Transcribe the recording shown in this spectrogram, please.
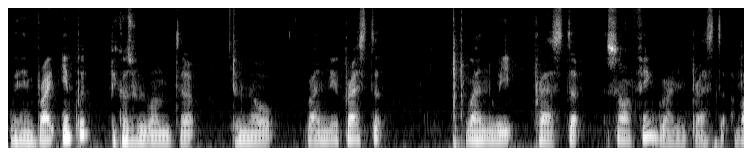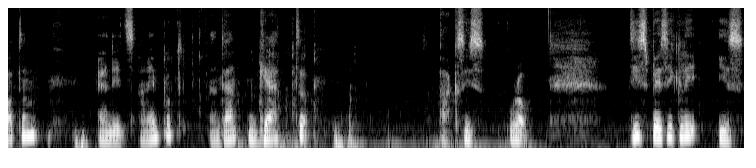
we write input because we want uh, to know when we pressed when we pressed something when we pressed a button and it's an input and then get axis raw. This basically is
